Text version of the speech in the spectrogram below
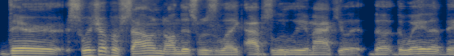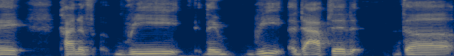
their switch up of sound on this was like absolutely immaculate. The the way that they kind of re they readapted the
